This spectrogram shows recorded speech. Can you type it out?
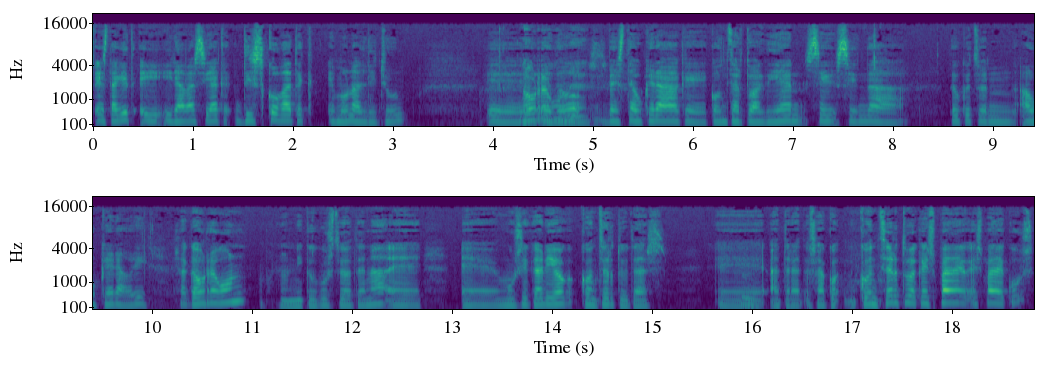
ez dakit irabaziak disko batek emon alditxun, e, Gaur edo beste aukerak e, kontzertuak dien, ze- zein da dauketzuen aukera hori. Osa, gaur egun, bueno, nik ikuste dutena, e, e, musikariok kontzertutaz e, aterat. Osa, ko, kontzertuek espade, espadekuz,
